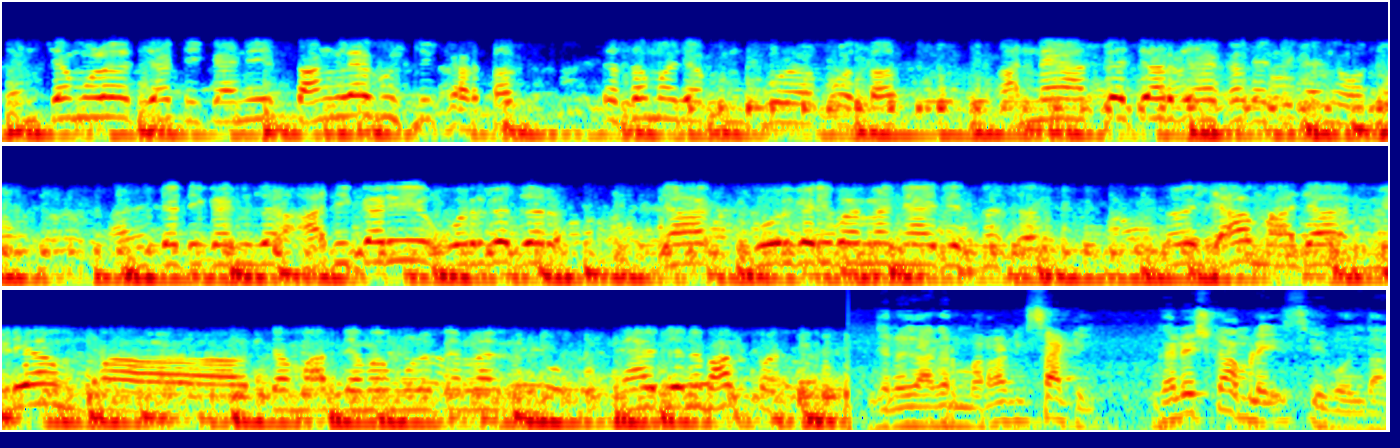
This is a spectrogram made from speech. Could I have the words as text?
त्यांच्यामुळं ज्या ठिकाणी चांगल्या गोष्टी घडतात त्या समाजापुढे पोहोचतात. अन्याय अत्याचार जर एखाद्या ठिकाणी होतो ठिकाणी जर अधिकारी वर्ग जर त्या गोरगरिबांना न्याय देत नसेल तर या माझ्या मीडिया च्या माध्यमामुळे त्यांना न्याय देणं भाग पडतं. जनजागर मराठीसाठी गणेश कांबळे श्रीगोंदा.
